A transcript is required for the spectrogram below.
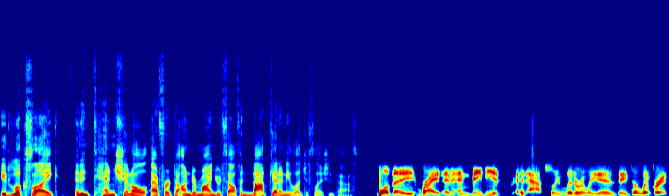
It looks like an intentional effort to undermine yourself and not get any legislation passed. Well, they right, and and maybe it it actually literally is a deliberate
